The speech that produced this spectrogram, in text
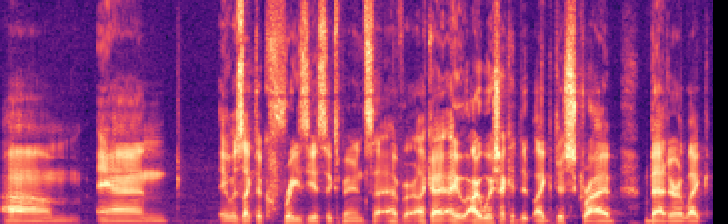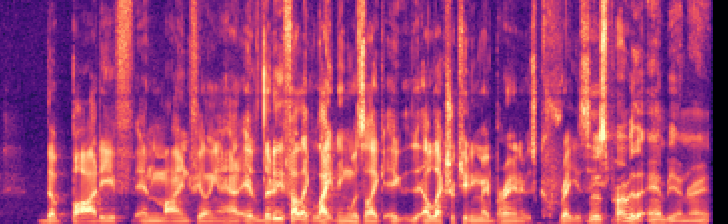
Um, and it was like the craziest experience ever. Like I, I i wish i could like describe better like the body f- and mind feeling I had. It literally felt like lightning was like electrocuting my brain. It was crazy. It was probably the Ambien, right?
